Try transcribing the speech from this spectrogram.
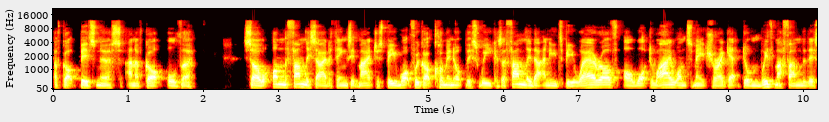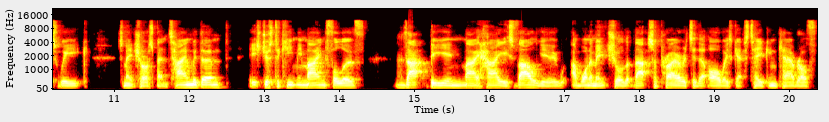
I've got business, and I've got other. So on the family side of things, it might just be what have we got coming up this week as a family that I need to be aware of, or what do I want to make sure I get done with my family this week to make sure I spend time with them. It's just to keep me mindful of that being my highest value. I want to make sure that that's a priority that always gets taken care of.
